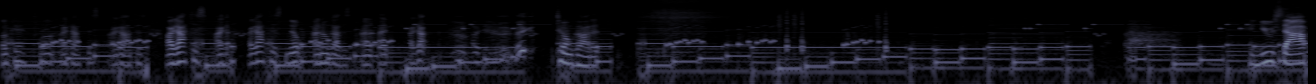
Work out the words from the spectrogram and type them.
Okay, well, I got this. I got this. I got this. I got. I got this. Nope, I don't got this. I. I, I got. I don't got it. Can you stop?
